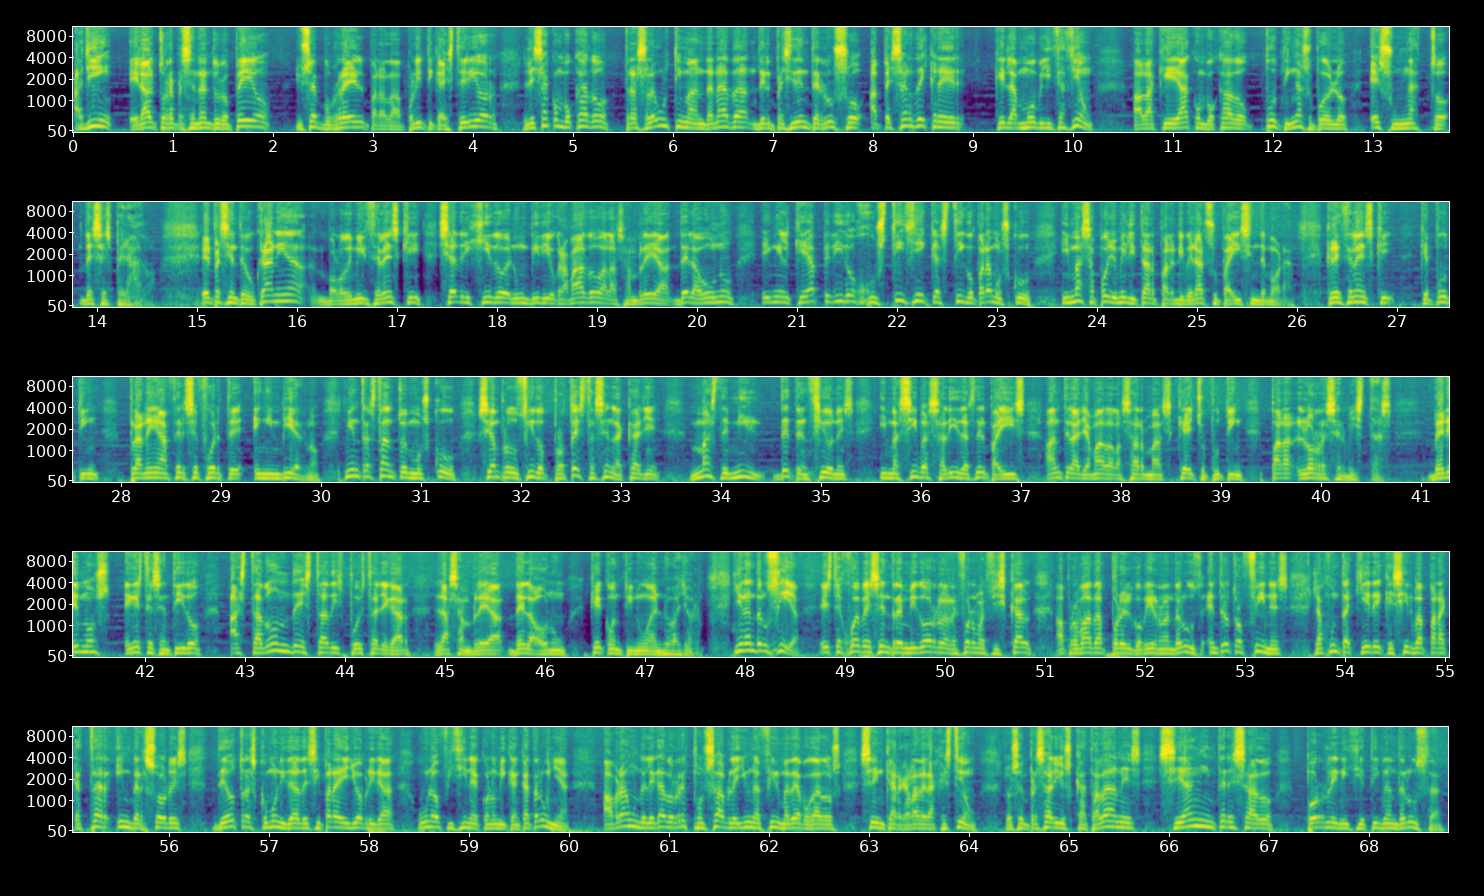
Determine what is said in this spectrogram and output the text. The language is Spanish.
Allí, el alto representante europeo, Josep Burrell, para la política exterior, les ha convocado tras la última andanada del presidente ruso, a pesar de creer que la movilización a la que ha convocado Putin a su pueblo es un acto desesperado. El presidente de Ucrania, Volodymyr Zelensky, se ha dirigido en un vídeo grabado a la Asamblea de la ONU en el que ha pedido justicia y castigo para Moscú y más apoyo militar para liberar su país sin demora. Cree Zelensky que Putin planea hacerse fuerte en invierno. Mientras tanto, en Moscú se han producido protestas en la calle, más de mil detenciones y masivas salidas del país ante la llamada a las armas que ha hecho Putin para los reservistas. Veremos en este sentido hasta dónde está dispuesta a llegar la Asamblea de la ONU que continúa en Nueva York. Y en Andalucía, este jueves entra en vigor la reforma fiscal aprobada por el gobierno andaluz. Entre otros fines, la Junta quiere que sirva para captar inversores de otras comunidades y para ello abrirá una oficina económica en Cataluña. Habrá un delegado responsable y una firma de abogados se encargará de la gestión. Los empresarios catalanes se han interesado por la iniciativa andaluza.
